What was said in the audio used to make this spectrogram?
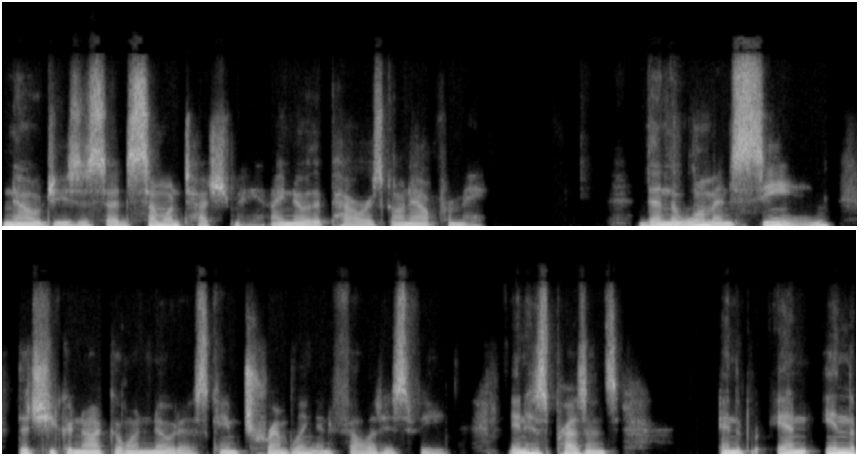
No, Jesus said, someone touched me. I know that power has gone out from me. Then the woman, seeing that she could not go unnoticed, came trembling and fell at his feet. In his presence, and, and in the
